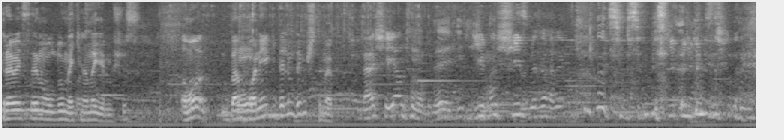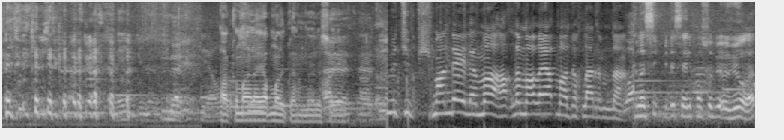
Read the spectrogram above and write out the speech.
travestilerin olduğu mekana girmişiz. Ama ben E- Bunny'e gidelim demiştim hep. ben şeyi anlamadım. Girmiş cheese mesela hani bizim bizim ilgimiz dışında. Aklım hala yapmadıklarımda öyle söyleyeyim. için pişman değilim ha. Aklım hala yapmadıklarımdan. Klasik bir de seni paso bir övüyorlar.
